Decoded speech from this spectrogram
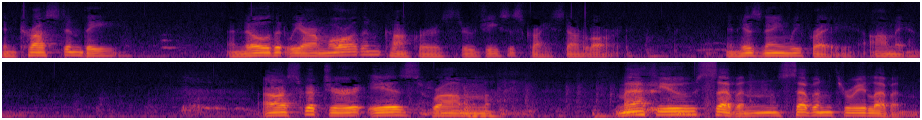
in trust in Thee, and know that we are more than conquerors through Jesus Christ our Lord. In His name we pray. Amen. Our scripture is from Matthew 7, 7 through 11.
